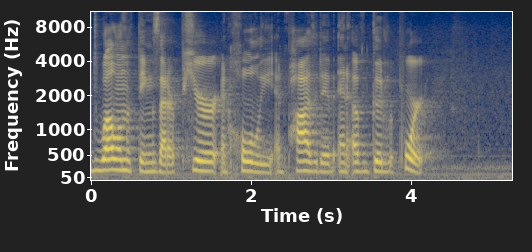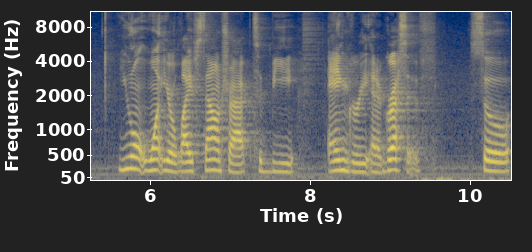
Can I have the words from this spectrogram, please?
dwell on the things that are pure and holy and positive and of good report. You don't want your life soundtrack to be angry and aggressive. So,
